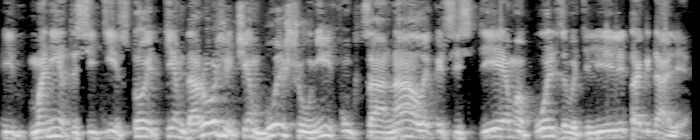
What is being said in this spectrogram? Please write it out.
и монета сети стоит тем дороже, чем больше у ней функционал, экосистема, пользователи или так далее.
